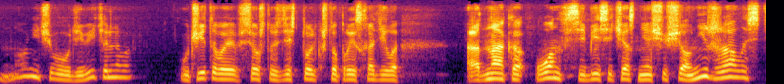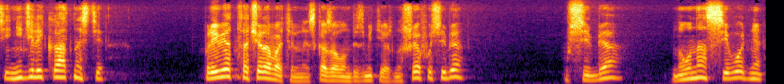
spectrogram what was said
но ничего удивительного, учитывая все, что здесь только что происходило. Однако он в себе сейчас не ощущал ни жалости, ни деликатности. «Привет, очаровательный», — сказал он безмятежно. «Шеф у себя?» «У себя? Но у нас сегодня...»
